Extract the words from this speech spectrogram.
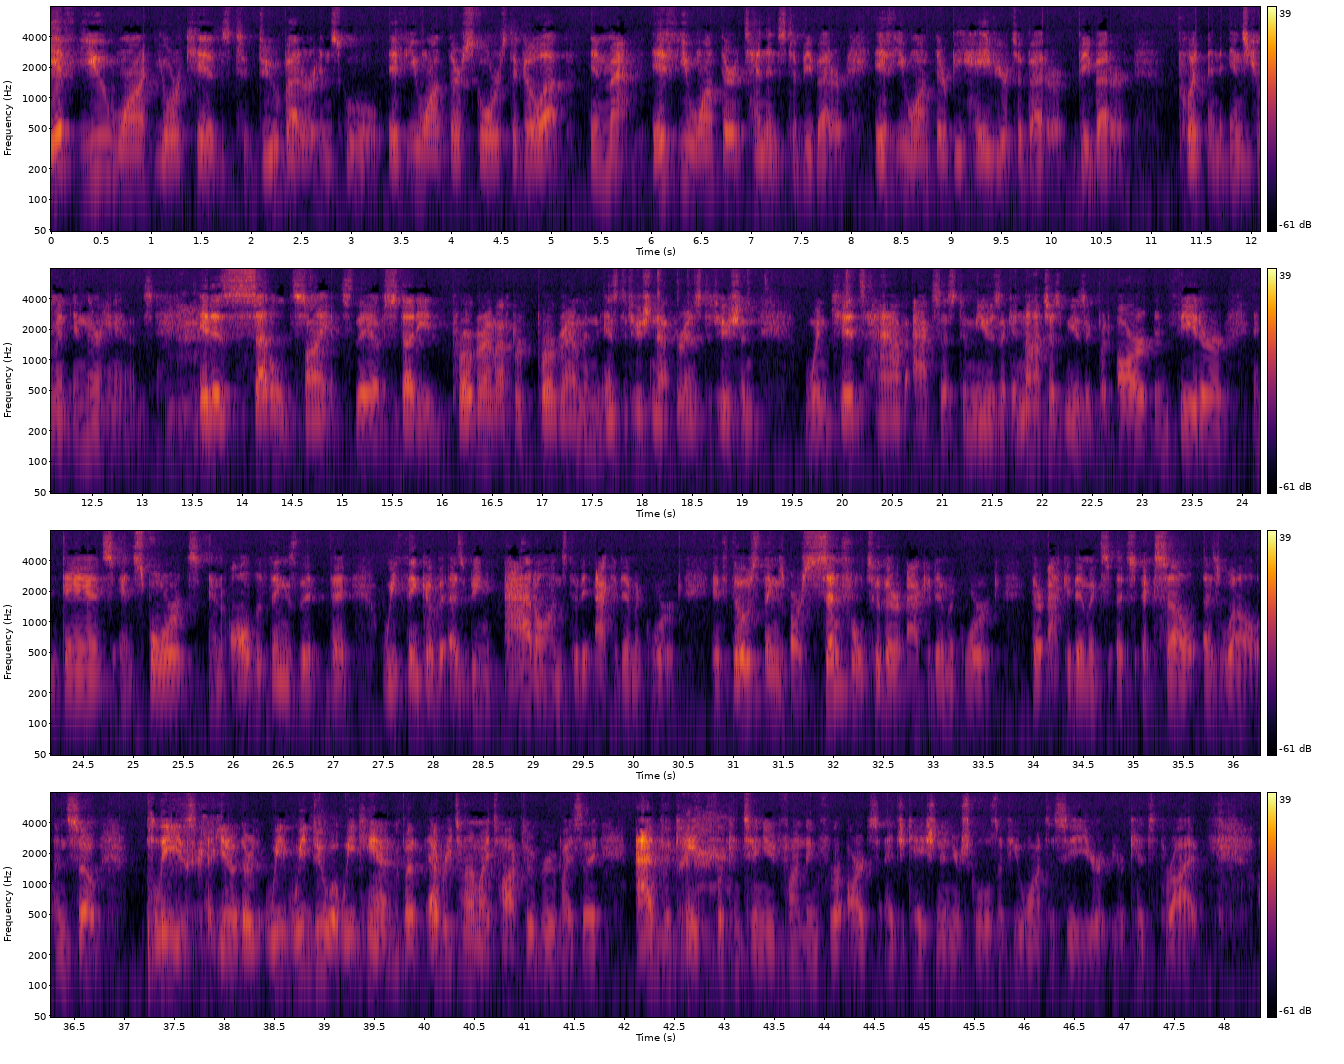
If you want your kids to do better in school, if you want their scores to go up in math, if you want their attendance to be better, if you want their behavior to better be better, put an instrument in their hands. It is settled science. They have studied program after program and institution after institution when kids have access to music, and not just music, but art and theater and dance and sports and all the things that, that we think of as being add ons to the academic work, if those things are central to their academic work, their academics excel as well. And so, please, you know, there, we, we do what we can, but every time I talk to a group, I say, advocate for continued funding for arts education in your schools if you want to see your, your kids thrive.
